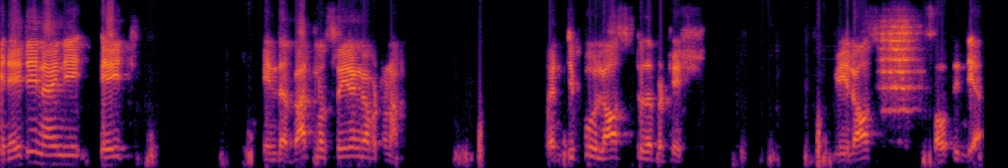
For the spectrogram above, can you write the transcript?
In 1898, in the Battle of Srirangapatnam, when Tipu lost to the British, we lost South India,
